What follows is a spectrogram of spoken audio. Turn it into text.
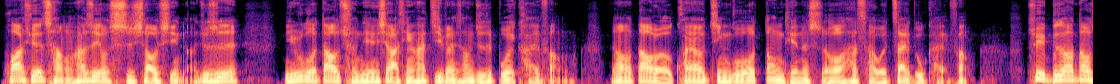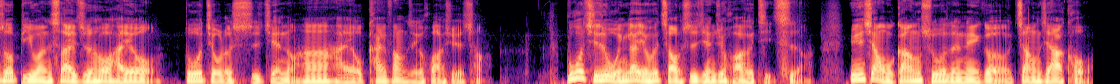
滑雪场它是有时效性的，就是你如果到春天、夏天，它基本上就是不会开放。然后到了快要经过冬天的时候，它才会再度开放，所以不知道到时候比完赛之后还有多久的时间呢？它还有开放这个滑雪场。不过其实我应该也会找时间去滑个几次啊，因为像我刚刚说的那个张家口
